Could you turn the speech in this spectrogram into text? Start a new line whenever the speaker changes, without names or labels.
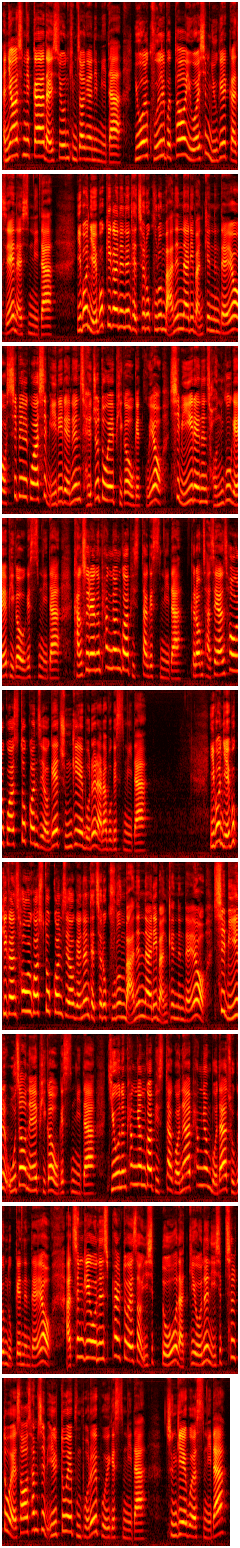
안녕하십니까. 날씨 온 김정현입니다. 6월 9일부터 6월 16일까지의 날씨입니다. 이번 예보 기간에는 대체로 구름 많은 날이 많겠는데요. 10일과 11일에는 제주도에 비가 오겠고요. 12일에는 전국에 비가 오겠습니다. 강수량은 평년과 비슷하겠습니다. 그럼 자세한 서울과 수도권 지역의 중기예보를 알아보겠습니다. 이번 예보 기간 서울과 수도권 지역에는 대체로 구름 많은 날이 많겠는데요. 12일 오전에 비가 오겠습니다. 기온은 평년과 비슷하거나 평년보다 조금 높겠는데요. 아침 기온은 18도에서 20도, 낮 기온은 27도에서 31도의 분포를 보이겠습니다. 중기예보였습니다.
